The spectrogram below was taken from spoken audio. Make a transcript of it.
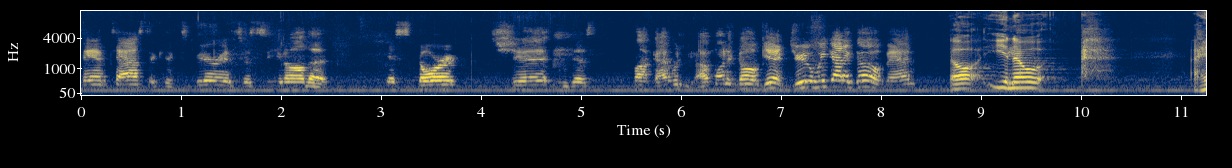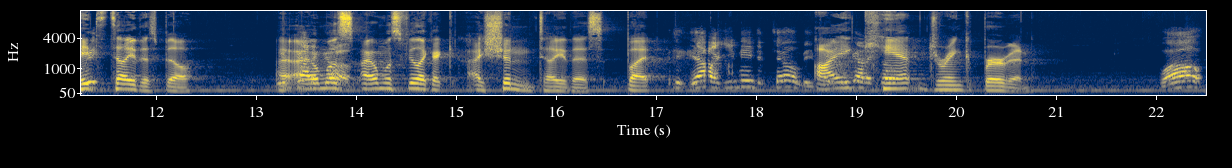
fantastic experience, just seeing all the historic shit and just fuck. I would, I want to go again. Drew, we got to go, man. Oh, you know, I hate to tell you this, Bill. I, I almost, go. I almost feel like I, I shouldn't tell you this, but Yeah, you need to tell me. I we gotta go. can't drink bourbon. Well,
